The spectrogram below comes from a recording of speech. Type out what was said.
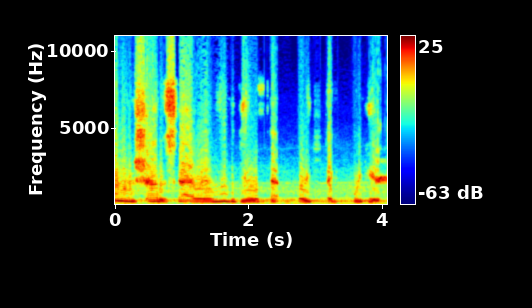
Time on a shrouded sky where we need to deal with that before we take point here.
